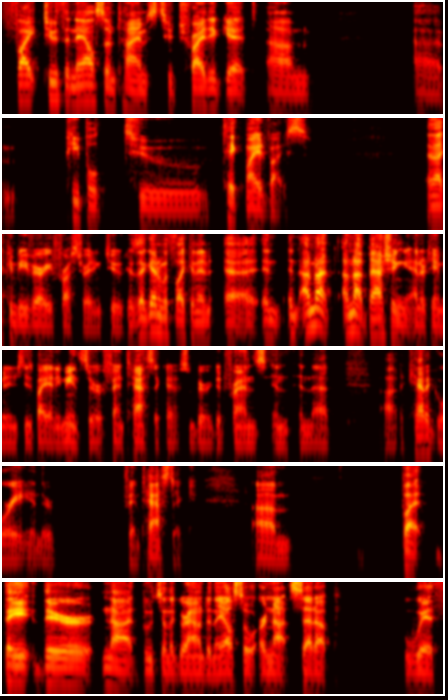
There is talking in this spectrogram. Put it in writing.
fight tooth and nail sometimes to try to get um, um, people to take my advice. And that can be very frustrating too because again with like an uh, and, i'm not i'm not bashing entertainment agencies by any means. They're fantastic. I have some very good friends in in that uh, category and they're fantastic. Um, but they they're not boots on the ground and they also are not set up with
